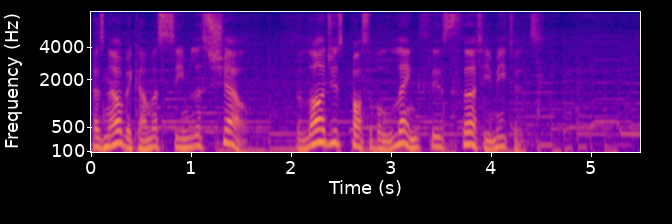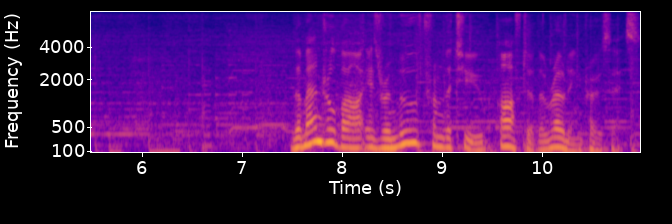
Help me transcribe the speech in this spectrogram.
has now become a seamless shell, the largest possible length is 30 meters. The mandrel bar is removed from the tube after the rolling process.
